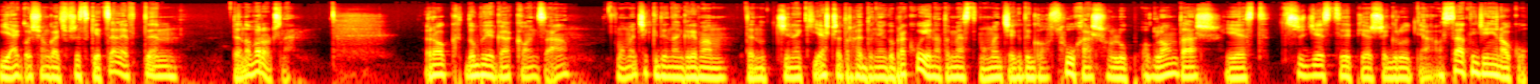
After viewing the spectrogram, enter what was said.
Jak osiągać wszystkie cele, w tym te noworoczne? Rok dobiega końca. W momencie, kiedy nagrywam ten odcinek, jeszcze trochę do niego brakuje, natomiast w momencie, gdy go słuchasz lub oglądasz, jest 31 grudnia, ostatni dzień roku.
